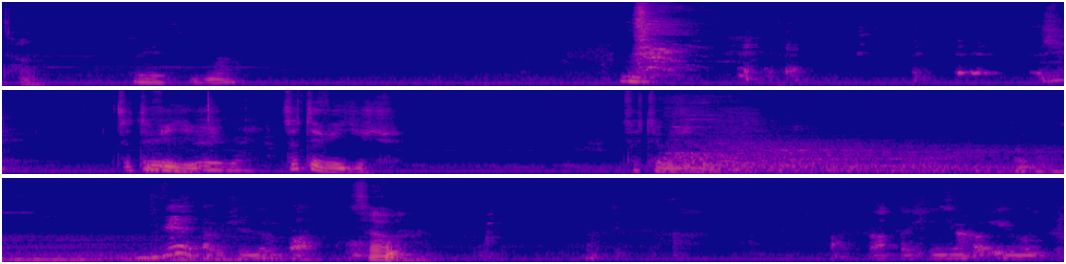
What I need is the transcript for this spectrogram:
Co? tu jest no. Co ty widzisz? Co ty widzisz? Co ty? Zobacz. Dwie tam siedzą, patrz. Co? A to się nie boi w ogóle.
